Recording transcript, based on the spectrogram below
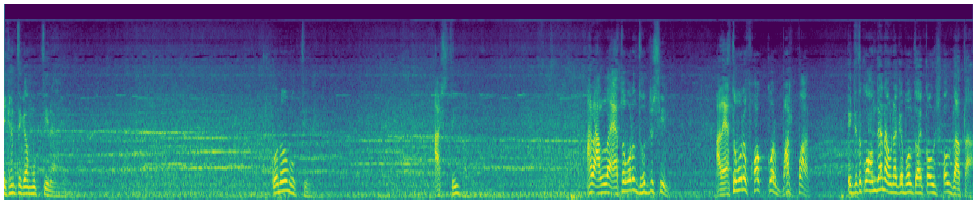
এখান থেকে মুক্তি নাই। কোনো মুক্তি নেই। আসতেই আর আল্লাহ এত বড় ধৈর্যশীল আর এত বড় ফক্কর, বাটপার। এটা তো কম যায় না, ওনাকে বলতে হয় কৌশল দাতা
